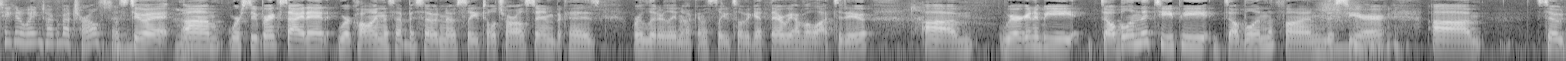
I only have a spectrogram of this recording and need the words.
take it away and talk about Charleston. Let's do it. Um, we're super excited. We're calling this episode "No Sleep Till Charleston" because we're literally not going to sleep till we get there. We have a lot to do. Um, we're going to be doubling the TP, doubling the fun this year. um, so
